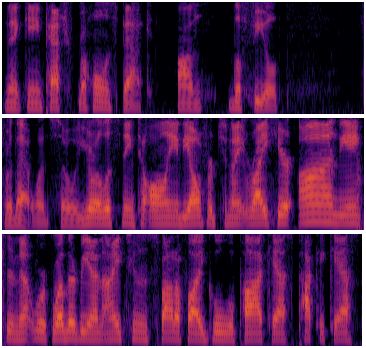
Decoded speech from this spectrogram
in that game. Patrick Mahomes back on the field for that one. So you're listening to All Andy Alfred tonight right here on the Anchor Network, whether it be on iTunes, Spotify, Google Podcasts, Pocket Cast,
